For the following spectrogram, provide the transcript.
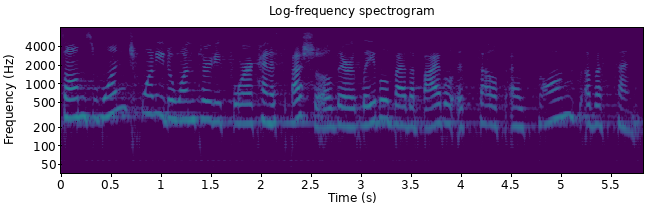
Psalms 120 to 134 are kind of special. They're labeled by the Bible itself as songs of ascents.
